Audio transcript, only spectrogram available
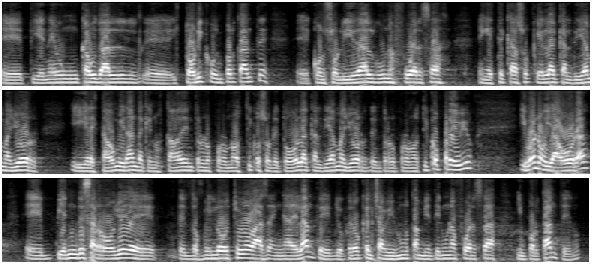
eh, tiene un caudal eh, histórico importante, eh, consolida algunas fuerzas, en este caso que es la alcaldía mayor y el Estado Miranda, que no estaba dentro de los pronósticos, sobre todo la alcaldía mayor, dentro de los pronósticos previos, y bueno, y ahora viene un desarrollo de, del 2008 en adelante. Yo creo que el chavismo también tiene una fuerza importante, ¿no?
